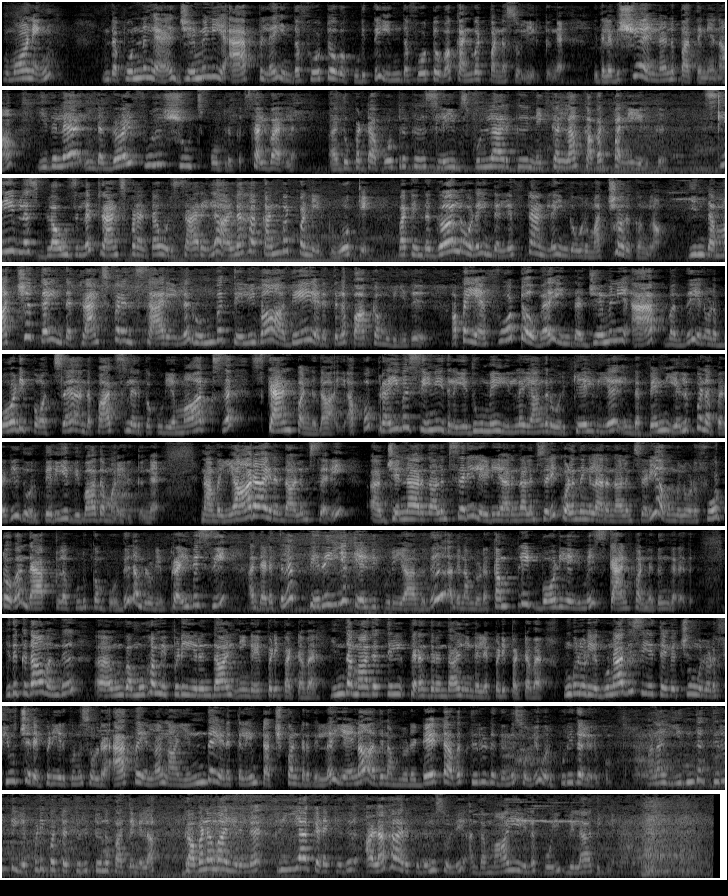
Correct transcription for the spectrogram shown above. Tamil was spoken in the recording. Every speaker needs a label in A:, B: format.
A: குட் மார்னிங் இந்த பொண்ணுங்க ஜெமினி ஆப்ல இந்த போட்டோவை கொடுத்து இந்த போட்டோவை கன்வெர்ட் பண்ண சொல்லியிருக்குங்க. இதுல விஷயம் என்னன்னு பாத்தீங்கன்னா இதுல இந்த கேர்ள் ஃபுல் ஷூட்ஸ் போட்டிருக்கு சல்வார்ல. துப்பட்டா போட்டிருக்கு ஸ்லீவ்ஸ் ஃபுல்லா இருக்கு நெக்கெல்லாம் கவர் பண்ணி இருக்கு ஸ்லீவ்லெஸ் பிளவுஸ்ல டிரான்ஸ்பரண்டா ஒரு சாரியில அழகா கன்வெர்ட் பண்ணிருக்கு ஓகே பட் இந்த கேர்ளோட இந்த லெஃப்ட் ஹேண்ட்ல இங்க ஒரு மச்சம் இருக்குங்களாம். இந்த மச்சத்தை இந்த டிரான்ஸ்பரண்ட் சாரியில ரொம்ப தெளிவா அதே இடத்துல பார்க்க முடியுது. அப்ப என் போட்டோவை இந்த ஜெமினி ஆப் வந்து என்னோட பாடி பார்ட்ஸ அந்த பார்ட்ஸ்ல இருக்கக்கூடிய மார்க்ஸ ஸ்கேன் பண்ணுதா? அப்போ பிரைவசின்னு இதுல எதுவுமே இல்லையாங்கிற ஒரு கேள்வியை இந்த பெண் எழுப்பின பிறகு இது ஒரு பெரிய விவாதமா இருக்குங்க நாம யாரா இருந்தாலும் சரி ஜென்னா இருந்தாலும் சரி லேடியா இருந்தாலும் சரி குழந்தைங்களா இருந்தாலும் சரி அவங்களோட போட்டோவை அந்த ஆப்ல கொடுக்கும் போது நம்மளுடைய பிரைவசி அந்த இடத்துல பெரிய கேள்விக்குறியாகுது. அது நம்மளோட கம்ப்ளீட் பாடியையுமே ஸ்கேன் பண்ணுதுங்கிறது. இதுக்கு தான் வந்து உங்க முகம் இப்படி இருந்தால் நீங்க எப்படிப்பட்டவர்? இந்த மாதத்தில் பிறந்திருந்தால் நீங்கள் எப்படிப்பட்டவர்? உங்களுடைய குணாதிசயத்தை வச்சு உங்களோட ஃபியூச்சர் எப்படி இருக்குன்னு சொல்ற ஆப்பை எல்லாம் நான் எந்த இடத்துலயும் டச் பண்றது இல்லை ஏன்னா அது நம்மளோட டேட்டாவை திருடுதுன்னு சொல்லி ஒரு புரிதல் இருக்கும். ஆனா இந்த திருட்டு எப்படிப்பட்ட திருட்டுன்னு பாத்தீங்களா கவனமா இருங்க. ஃப்ரீயா கிடைக்குது அழகா இருக்குதுன்னு சொல்லி அந்த மாயையில போய் விழாதீங்க.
